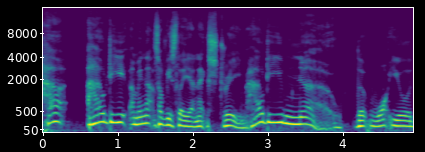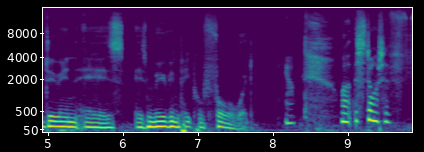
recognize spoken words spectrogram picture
How, how do you, I mean, that's obviously an extreme. How do you know that what you're doing is, is moving people forward? Yeah. Well, at the start of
